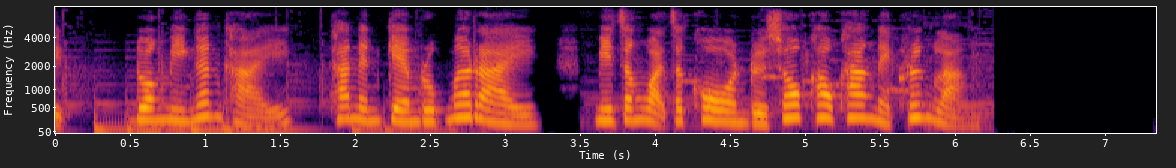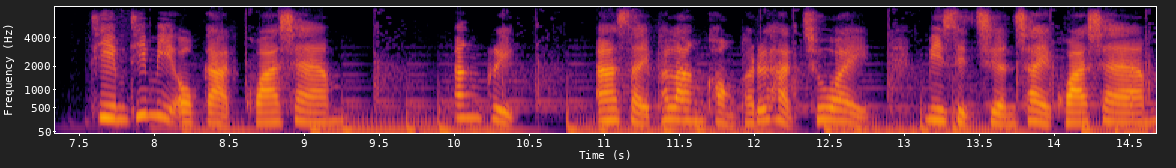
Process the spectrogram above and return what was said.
ฤษ ดวงมีเงื่อนไข ถ้าเน้นเกมรุกเมื่อไหร่มีจังหวะจะโคนหรือโชคเข้าข้างในครึ่งหลัง ทีมที่มีโอกาสคว้าแชมป์อังกฤษ อาศัยพลังของพฤหัสช่วย มีสิทธิ์เฉือนชัยคว้าแชมป์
